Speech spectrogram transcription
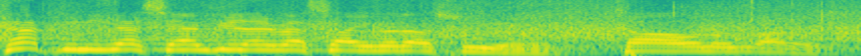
Hepinize sevgiler ve saygılar sunuyorum. Sağ olun, var olun.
